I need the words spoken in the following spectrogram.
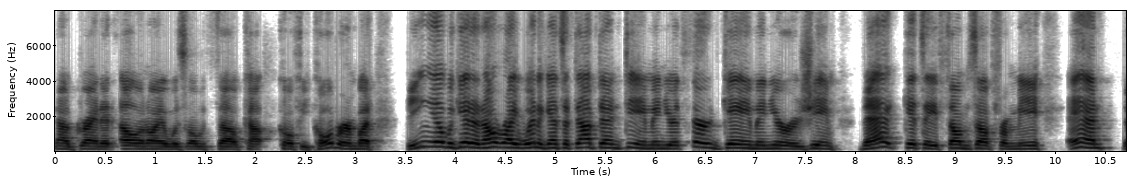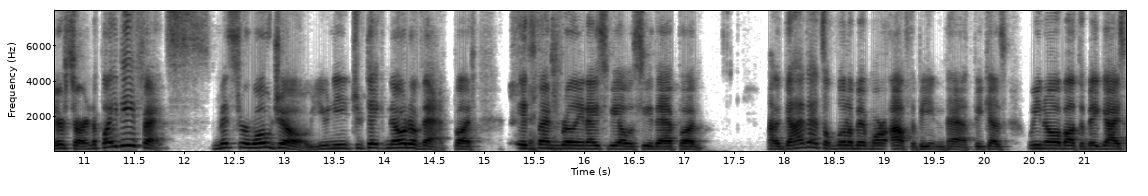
Now, granted, Illinois was without Kofi Cockburn, but being able to get an outright win against a top 10 team in your third game in your regime that gets a thumbs up from me. And they're starting to play defense. Mr. Wojo, you need to take note of that. But it's been really nice to be able to see that. But a guy that's a little bit more off the beaten path because we know about the big guys.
